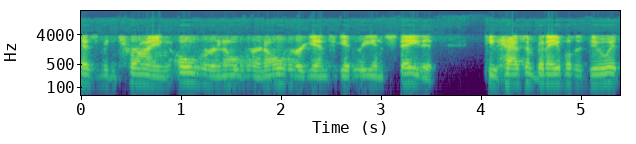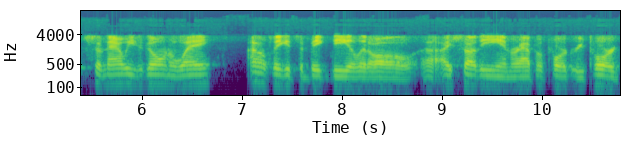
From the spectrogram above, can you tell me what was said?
has been trying over and over and over again to get reinstated. He hasn't been able to do it, so now he's going away. I don't think it's a big deal at all. Uh, I saw the Ian Rapoport report,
